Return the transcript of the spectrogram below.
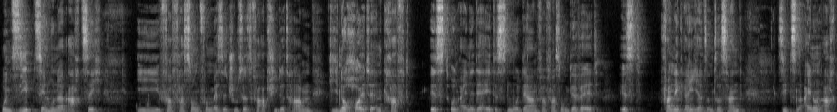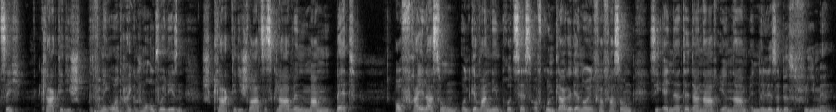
und 1780 die Verfassung von Massachusetts verabschiedet haben, die noch heute in Kraft ist und eine der ältesten modernen Verfassungen der Welt ist. Fand ich eigentlich ganz interessant. 1781 klagte die, das fand ich, oh, das habe ich schon mal irgendwo gelesen, klagte die schwarze Sklavin Mam Bet auf Freilassung und gewann den Prozess auf Grundlage der neuen Verfassung. Sie änderte danach ihren Namen in Elizabeth Freeman.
